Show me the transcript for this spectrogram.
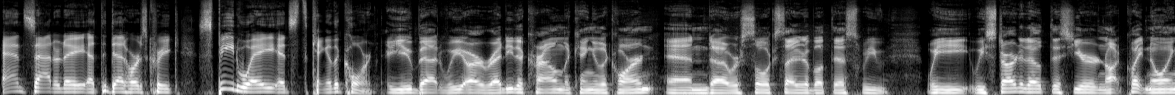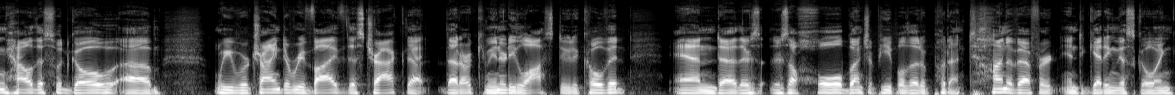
and Saturday at the Dead Horse Creek Speedway. It's the King of the Corn. You bet. We are ready to crown the King of the Corn, and uh, we're so excited about this. We we we started out this year not quite knowing how this would go. Um, we were trying to revive this track that that our community lost due to COVID and uh, there's there's a whole bunch of people that have put a ton of effort into getting this going.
